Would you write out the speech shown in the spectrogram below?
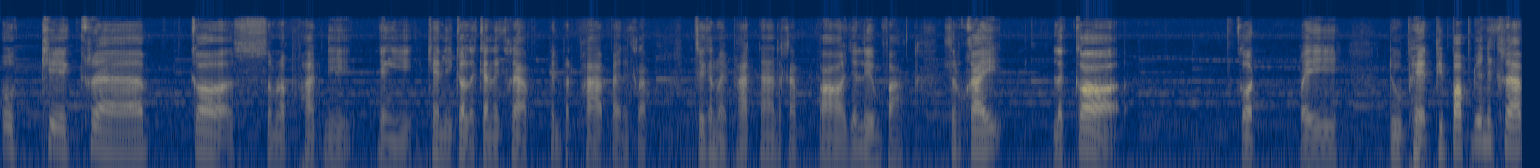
โอเคครับ ก็สำหรับ part นี้อย่างนี้แค่นี้ก่อนแล้วกันนะครับ เป็น part พาไปนะครับ เจอกันใหม่ part หน้านะครับ ก็อย่าลืมฝาก subscribe แล้วก็กดไปดูเพจพี่ป๊อปด้วยนะครับ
